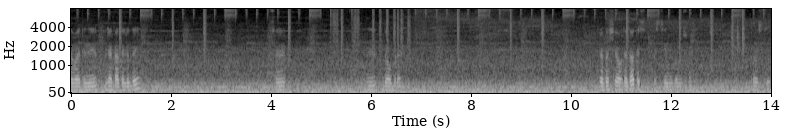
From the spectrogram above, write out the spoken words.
Давайте не лякати людей. Це не добре. Треба ще оглядатися постійно, тому що хтось тут.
